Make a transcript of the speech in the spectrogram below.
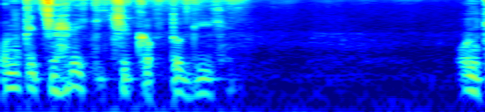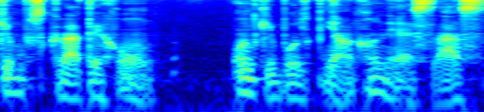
ان کے چہرے کی چکفتگی ان کے مسکراتے ہوں، ان کی بولتی آنکھوں نے احساس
